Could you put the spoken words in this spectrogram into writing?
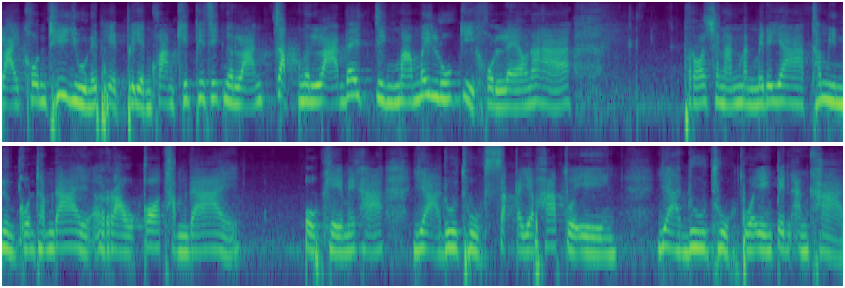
หลายคนที่อยู่ในเพจเปลี่ยนความคิดพิชิตเงินล้าน จับเงินล้านได้จริงมาไม่รู้กี่คนแล้วนะคะ เพราะฉะนั้นมันไม่ได้ยาก ถ้ามีหนึ่งคนทำได้ เราก็ทำได้ โอเคไหมคะ อย่าดูถูกศักยภาพตัวเอง อย่าดูถูกตัวเองเป็นอันขาด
